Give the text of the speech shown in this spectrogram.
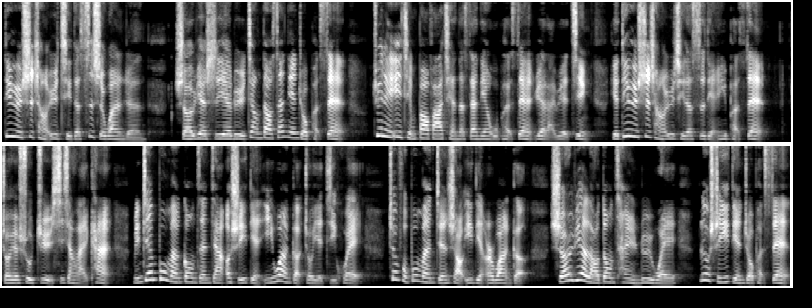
低于市场预期的四十万人。十二月失业率降到三点九 percent。距离疫情爆发前的三点五 percent 越来越近，也低于市场预期的四点一 percent。就业数据细项来看，民间部门共增加二十一点一万个就业机会，政府部门减少一点二万个。十二月劳动参与率为六十一点九 percent，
